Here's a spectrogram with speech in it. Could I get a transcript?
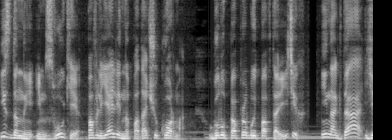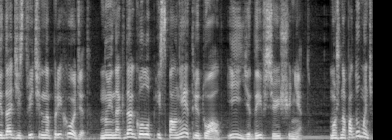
изданные им звуки повлияли на подачу корма. Голубь попробует повторить их, иногда еда действительно приходит, но иногда голубь исполняет ритуал, и еды все еще нет. Можно подумать,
